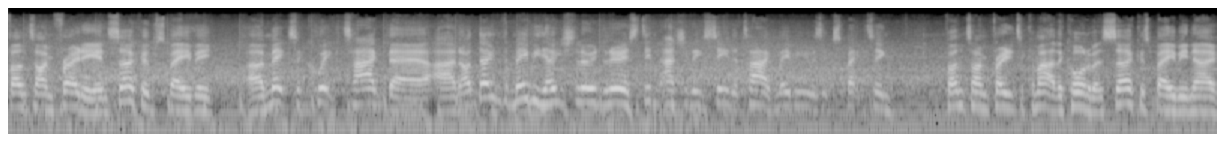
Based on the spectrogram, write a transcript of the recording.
Funtime Freddy. And Circus Baby uh, makes a quick tag there. And I don't, maybe H2O Delirious didn't actually see the tag. Maybe he was expecting Funtime Freddy to come out of the corner. But Circus Baby now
